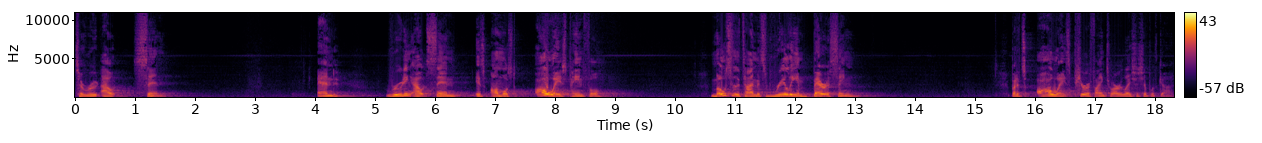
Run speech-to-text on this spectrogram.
to root out sin. And rooting out sin is almost always painful. Most of the time, it's really embarrassing but it's always purifying to our relationship with God.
